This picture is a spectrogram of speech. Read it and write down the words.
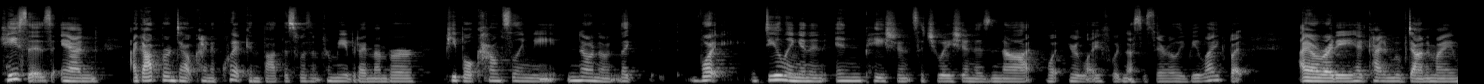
cases. And i got burnt out kind of quick and thought this wasn't for me but i remember people counseling me no no like what dealing in an inpatient situation is not what your life would necessarily be like but i already had kind of moved on in my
